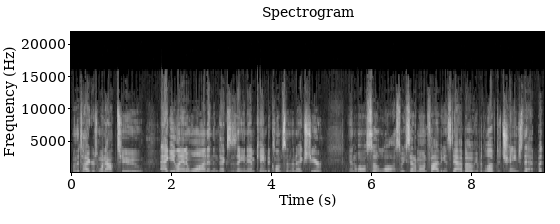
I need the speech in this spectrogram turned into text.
when the Tigers went out to Aggie Land and won, and then Texas A&M came to Clemson the next year and also lost. So he said, I'm on 5 against Dabo. He would love to change that. But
